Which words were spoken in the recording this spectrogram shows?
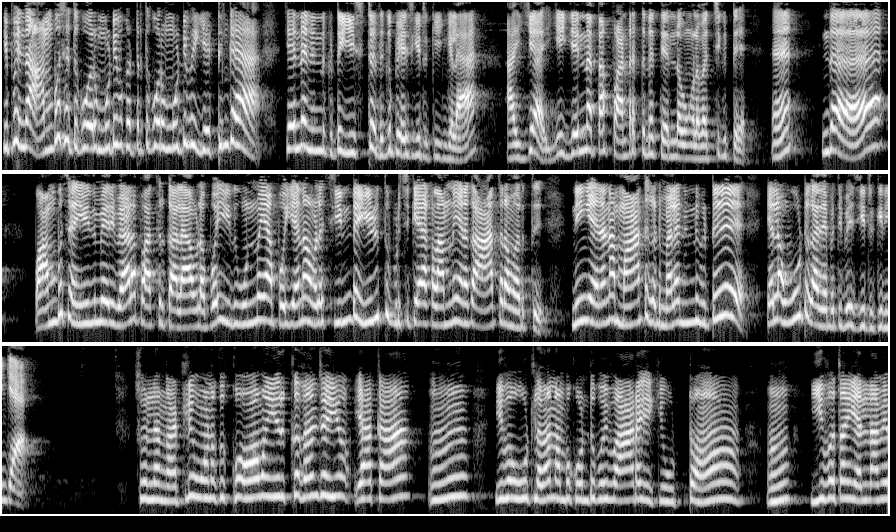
இப்ப இந்த அம்பசத்துக்கு ஒரு முடிவு கட்டுறதுக்கு ஒரு முடிவு எட்டுங்க. என்ன நின்னுக்கிட்டு இஷ்டத்துக்கு பேசிக்கிட்டு இருக்கீங்களா? ஐயா ஐயா என்னத்தான் பண்றதுன்னு தெரியல உங்களை வச்சுக்கிட்டு. இந்த அம்புசன் இதுமாரி வேலை பார்த்துருக்காள? அவளை போய் இது உண்மையா ஏன்னா அவளை சிண்டை இழுத்து பிடிச்சி கேட்கலாம்னு எனக்கு ஆத்திரம் வருது. நீங்க என்னன்னா மாட்டுக்கட்டு மேல நின்றுக்கிட்டு எல்லாம் வீட்டு கதையை பத்தி பேசிட்டு இருக்கிறீங்க சொல்லங்காட்டிலையும் உனக்கு கோபம் இருக்க தான் செய்யும். யாக்கா? ம் இவ வீட்டில் தான் நம்ம கொண்டு போய் வாடகைக்கு விட்டோம். ம் இவ தான் எல்லாமே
